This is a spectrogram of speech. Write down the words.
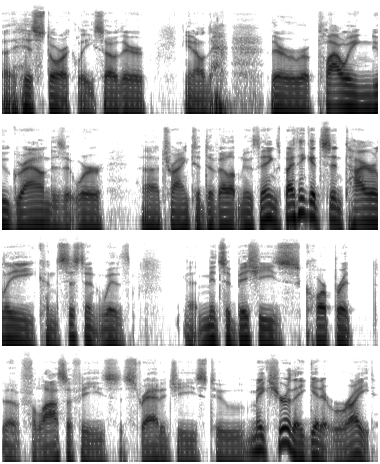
uh, historically. So they're, you know, they're plowing new ground, as it were, uh, trying to develop new things. But I think it's entirely consistent with uh, Mitsubishi's corporate uh, philosophies, strategies to make sure they get it right.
